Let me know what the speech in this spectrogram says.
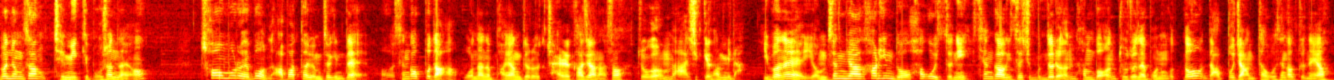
이번 영상 재미있게 보셨나요? 처음으로 해본 아바타 염색인데 어, 생각보다 원하는 방향대로 잘 가지 않아서 조금 아쉽긴 합니다. 이번에 염색약 할인도 하고 있으니 생각 있으신 분들은 한번 도전해보는 것도 나쁘지 않다고 생각 드네요.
